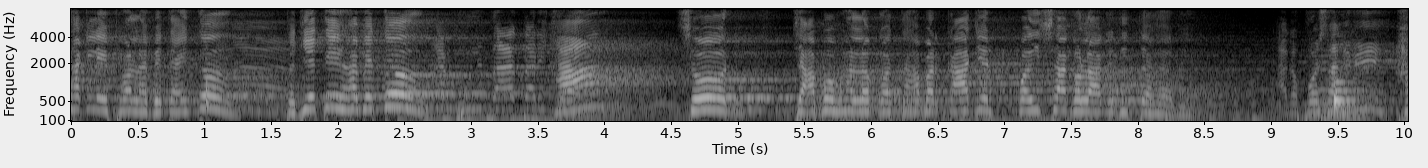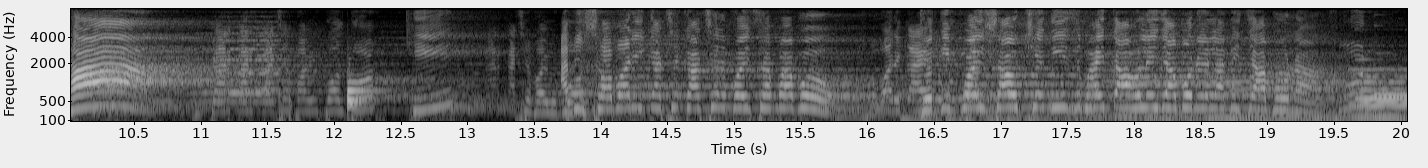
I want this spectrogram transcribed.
থাকলে ফল হবে তাই তো? তো যেতেই হবে তো? তাড়াতাড়ি। হ্যাঁ? শোন যাব ভালো কথা আবার কাজের পয়সাগুলো আগে দিতে হবে। আগে পয়সা নিবি? হ্যাঁ। কার কার কাছে পাবি বলতো কি? আমি সবারই কাছে কাছের পয়সা পাবো। যদি পয়সা উঠছে দিস ভাই তাহলে যাব না আমি যাব না। শুন।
